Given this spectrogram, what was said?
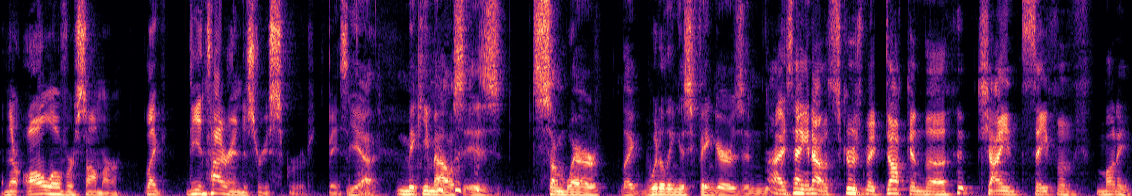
and they're all over summer. Like, the entire industry is screwed, basically. yeah, Mickey Mouse is somewhere like whittling his fingers and Ah, he's hanging out with Scrooge McDuck in the giant safe of money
